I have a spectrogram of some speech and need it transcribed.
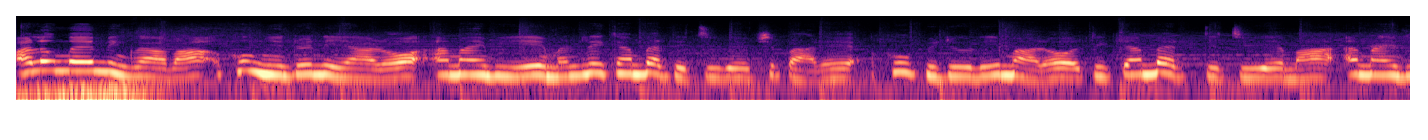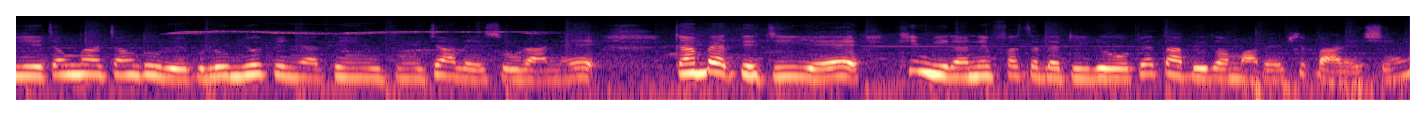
အားလုံးပဲမင်္ဂလာပါအခုမြင်တွေ့နေရတော့ MIB ရဲ့မန္တလေးကမ်ဘတ်တစ်ကြီးပဲဖြစ်ပါတယ်အခုဗီဒီယိုလေးမှာတော့ဒီကမ်ဘတ်တစ်ကြီးရဲ့မှာ MIB ရဲ့ကျောင်းသားကျောင်းသူတွေဘယ်လိုမျိုးပညာသင်ယူနေကြလဲဆိုတာနဲ့ကမ်ဘတ်တစ်ကြီးရဲ့ခိမီလန်နဲ့ facility တွေကိုပြသပေးသွားမှာပဲဖြစ်ပါတယ်ရှင်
